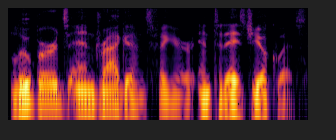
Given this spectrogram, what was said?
Bluebirds and dragons figure in today's GeoQuiz.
